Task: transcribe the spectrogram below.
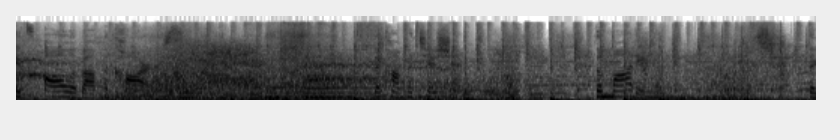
It's all about the cars, the competition, the modding, the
